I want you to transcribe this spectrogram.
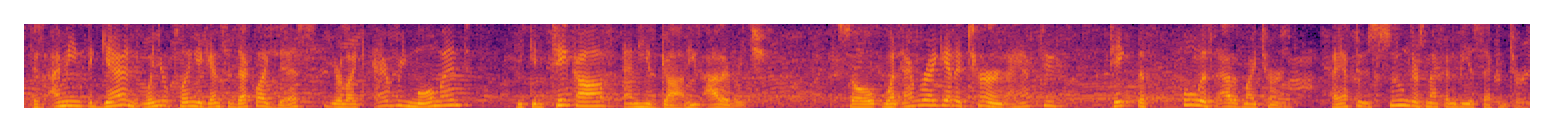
Because, I mean, again, when you're playing against a deck like this, you're like every moment he can tick off and he's gone. He's out of reach. So, whenever I get a turn, I have to take the fullest out of my turn. I have to assume there's not going to be a second turn.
